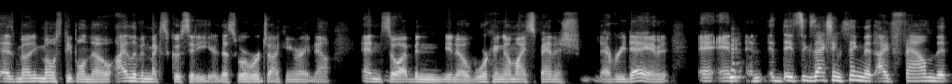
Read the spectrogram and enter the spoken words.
as many, most people know, I live in Mexico City here. That's where we're talking right now. And so I've been, you know, working on my Spanish every day. And, and, and it's the exact same thing that I've found that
